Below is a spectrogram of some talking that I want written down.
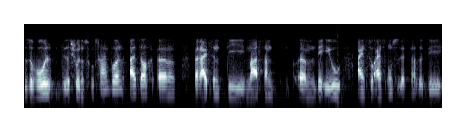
sowohl diese Schulden zurückzahlen wollen, als auch äh, bereit sind, die Maßnahmen ähm, der EU eins zu eins umzusetzen. Also die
